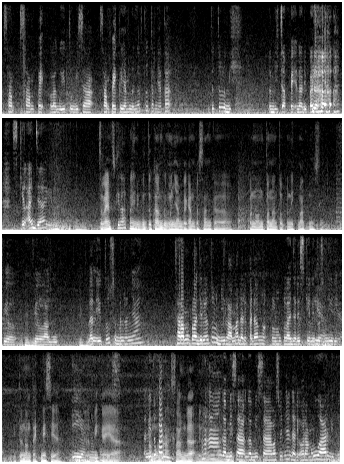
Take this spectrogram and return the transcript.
sam- sampai lagu itu bisa sampai ke yang denger tuh ternyata itu tuh lebih lebih capek daripada skill aja gitu. Mhm. Selain skill apa yang dibutuhkan untuk menyampaikan pesan ke penonton atau penikmat musik feel Mhm. feel lagu Mhm. dan itu sebenarnya cara mempelajarinya tuh lebih lama daripada mempelajari skill itu sendiri itu non teknis ya Iya, lebih kayak Dan kamu itu kan- merasa nggak dengan ah, lagu nggak itu? bisa nggak bisa maksudnya dari orang luar gitu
